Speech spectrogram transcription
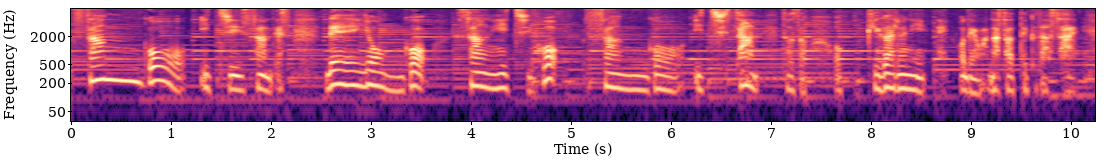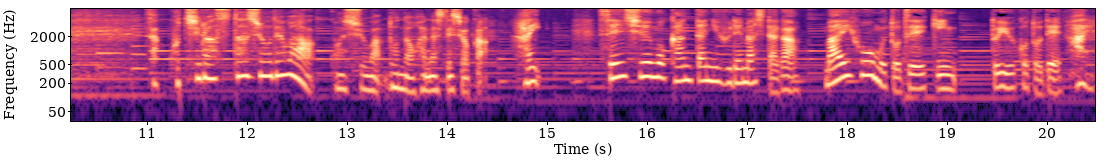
三五一三です。零四五三一五三五一三。どうぞお気軽に、ね、お電話なさってください。さあこちらスタジオでは今週はどんなお話でしょうか？はい。先週も簡単に触れましたがマイホームと税金ということで、はい、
